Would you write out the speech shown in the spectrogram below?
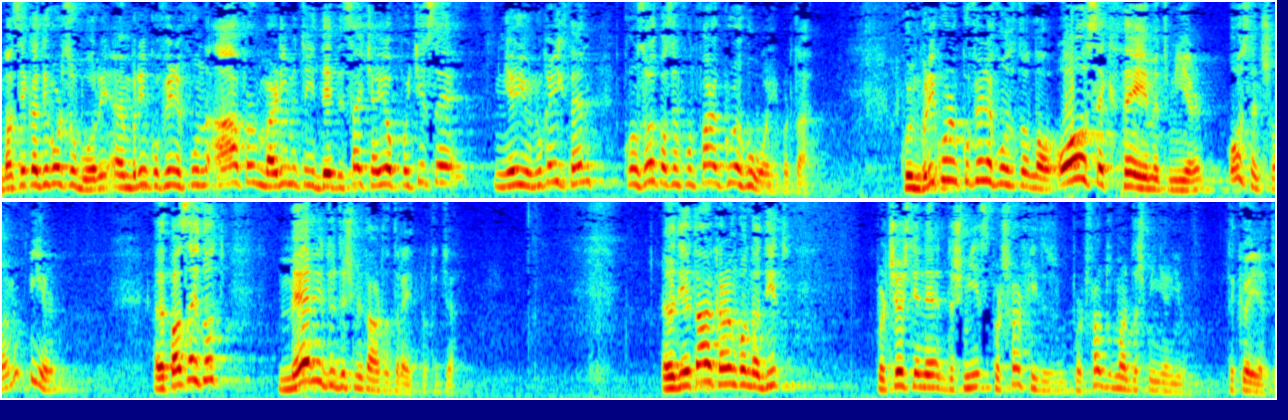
mbasi e ka divorcu burri, e mbërrin kufirin e fundit afër mbarimit të idetit sa që ajo po qëse Njeriu nuk e rikthen, kur Zoti pas në fund fare grua huaj për ta. Kur mbrikur në kufirin e fundit të Allahut, ose ktheheni me të mirë, ose lëshojini me të mirë. Edhe pastaj thot, merrni dy dëshmitar të drejtë për këtë gjë. Edhe dijetarët kanë rënë kontradikt për çështjen e dëshmisë, për çfarë flitet, për çfarë duhet marr dëshmi njeriu te ky ajet.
